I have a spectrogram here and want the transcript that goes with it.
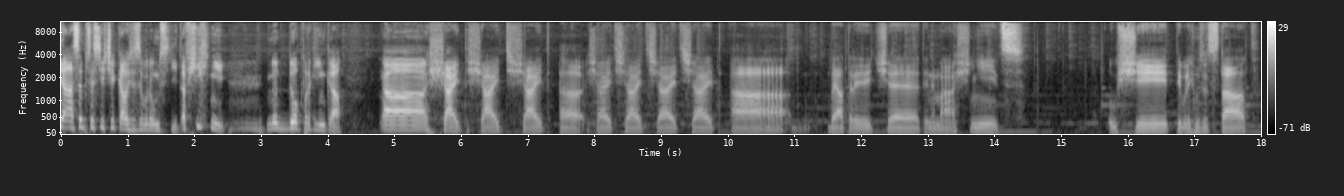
Já jsem přesně čekal, že se budou mstít. A všichni. No do prkínka. Šajt, šajt, uh, šajt, šajt, šajt, šajt a Beatriče, ty nemáš nic. Uši, ty budeš muset stát.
